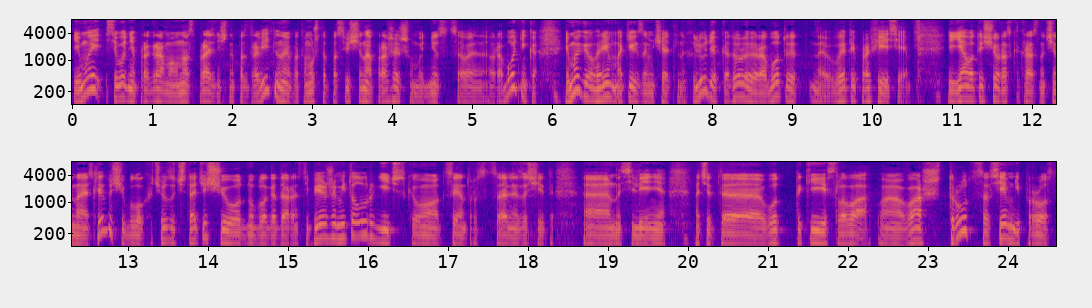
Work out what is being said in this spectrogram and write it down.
И мы, сегодня программа у нас празднично-поздравительная, потому что посвящена прошедшему Дню социального работника, и мы говорим о тех замечательных людях, которые работают э, в этой профессии. И я вот еще раз как раз начиная следующий блок хочу хочу зачитать еще одну благодарность. Теперь уже металлургическому центру социальной защиты э, населения. Значит, э, вот такие слова. Э, Ваш труд совсем непрост,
